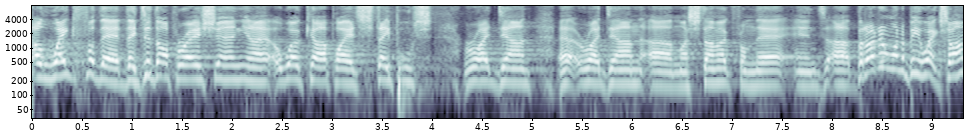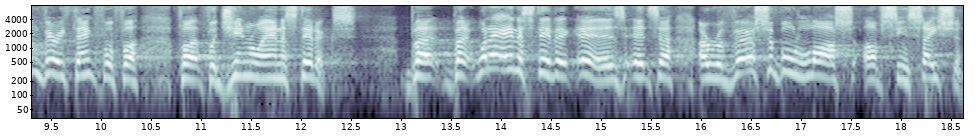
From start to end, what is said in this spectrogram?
awake for that. They did the operation. You know, I woke up. I had staples right down, uh, right down uh, my stomach from there. And uh, but I don't want to be awake. So I'm very thankful for for, for general anesthetics. But, but what an anesthetic is, it's a, a reversible loss of sensation.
